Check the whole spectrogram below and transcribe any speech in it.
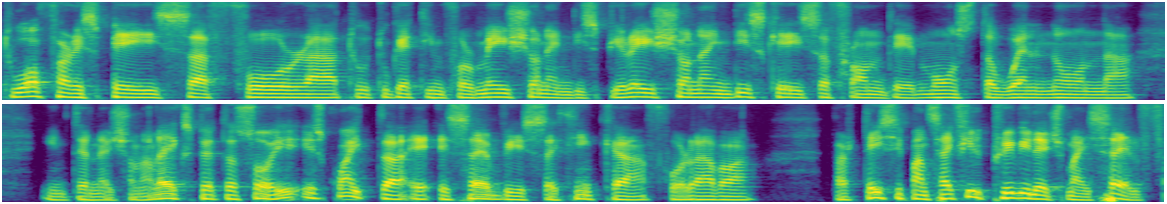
to offer a space uh, for uh, to, to get information and inspiration in this case uh, from the most well-known international experts so it's quite a, a, service i think for our participants i feel privileged myself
